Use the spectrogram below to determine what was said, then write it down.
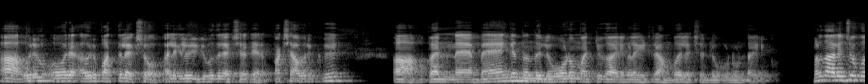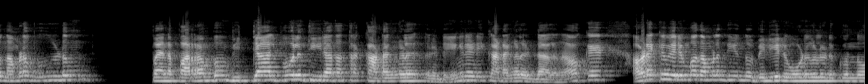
ആ ഒരു ഒരു- പത്ത് ലക്ഷമോ അല്ലെങ്കിൽ ഒരു ഇരുപത് ലക്ഷം ഒക്കെ പക്ഷെ അവർക്ക് ആ പിന്നെ ബാങ്കിൽ നിന്ന് ലോണും മറ്റു കാര്യങ്ങളായിട്ട് അമ്പത് ലക്ഷം ലോണും ഉണ്ടായിരിക്കും. നമ്മൾ ആലോചിച്ച് നോക്കും നമ്മുടെ വീടും പിന്നെ പറമ്പും വിറ്റാൽ പോലും തീരാത്ത അത്ര കടങ്ങൾ ഉണ്ട് എങ്ങനെയാണ് ഈ കടങ്ങൾ ഉണ്ടാകുന്നത് അതൊക്കെ അവിടെയൊക്കെ വരുമ്പോൾ നമ്മൾ എന്ത് ചെയ്യുന്നു? വലിയ ലോണുകൾ എടുക്കുന്നു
